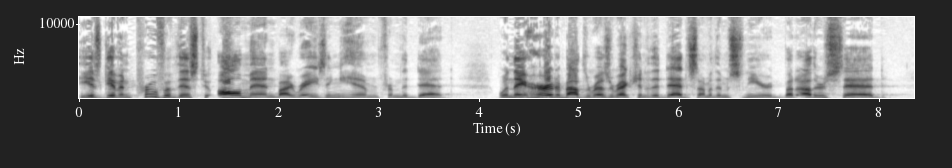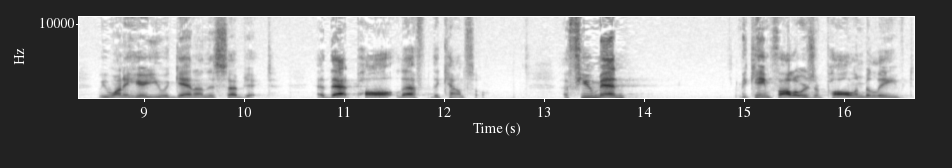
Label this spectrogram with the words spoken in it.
He has given proof of this to all men by raising him from the dead. When they heard about the resurrection of the dead, some of them sneered, but others said, We want to hear you again on this subject. At that, Paul left the council. A few men became followers of Paul and believed.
